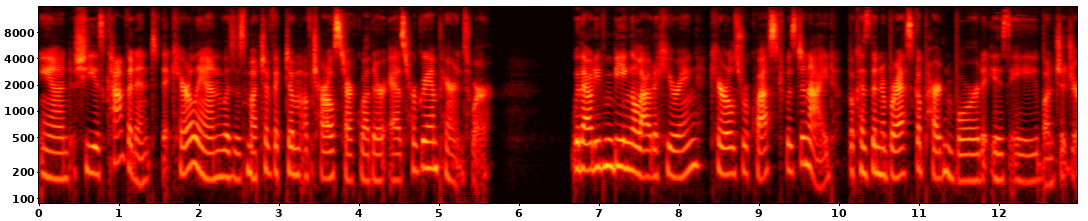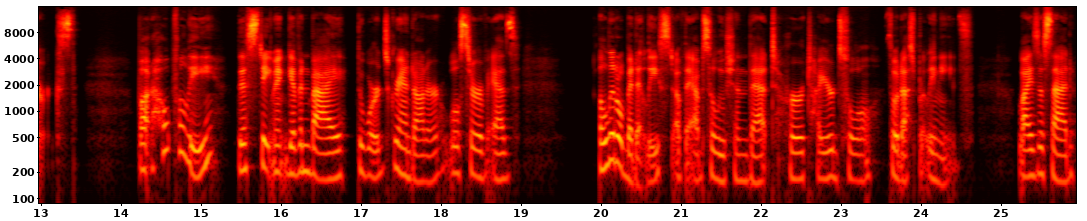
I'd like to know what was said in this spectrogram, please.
and she is confident that Caril Ann was as much a victim of Charles Starkweather as her grandparents were. Without even being allowed a hearing, Caril's request was denied because the Nebraska Pardon Board is a bunch of jerks. But hopefully, this statement given by the Ward's granddaughter will serve as a little bit at least of the absolution that her tired soul so desperately needs. Liza said,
